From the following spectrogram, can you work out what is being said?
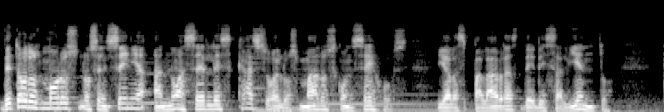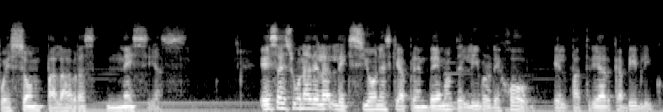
de todos modos nos enseña a no hacerles caso a los malos consejos y a las palabras de desaliento, pues son palabras necias. Esa es una de las lecciones que aprendemos del libro de Job, el patriarca bíblico.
